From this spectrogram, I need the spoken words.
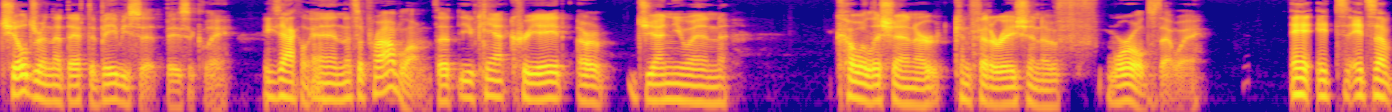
children that they have to babysit, basically. exactly. And that's a problem that you can't create a genuine coalition or confederation of worlds that way. it, it's it's a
